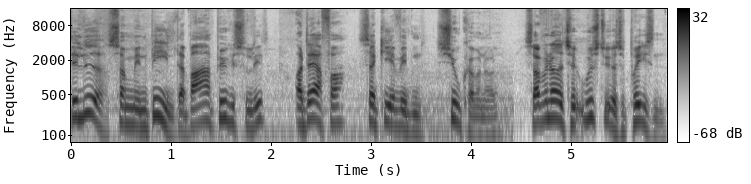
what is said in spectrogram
Det lyder som en bil, der bare er bygget solidt, og derfor så giver vi den 7,0. Så er vi nået til udstyr til prisen.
